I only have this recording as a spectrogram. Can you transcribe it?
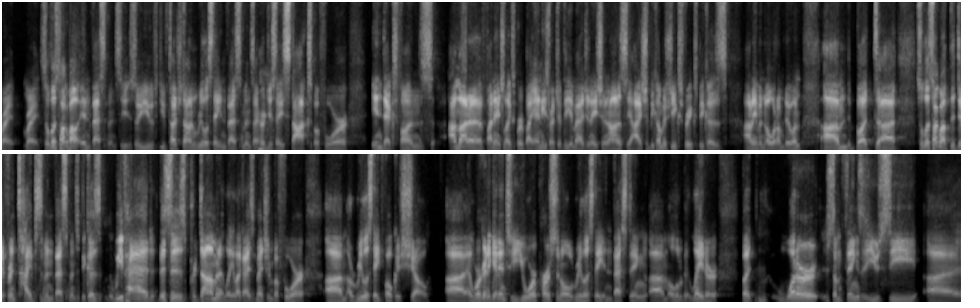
Right, right. So let's talk about investments. So you've you've touched on real estate investments. I heard you say stocks before, index funds. I'm not a financial expert by any stretch of the imagination. And honestly, I should become a Sheeks Freaks because I don't even know what I'm doing. Um, but uh, so let's talk about the different types of investments because we've had this is predominantly, like I mentioned before, um, a real estate focused show. Uh, and we're going to get into your personal real estate investing um, a little bit later. But mm-hmm. what are some things that you see uh,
